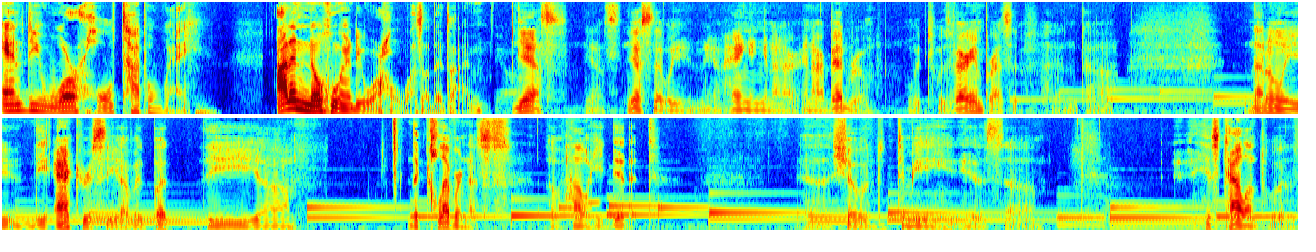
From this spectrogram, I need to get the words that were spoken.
Andy Warhol type of way. I didn't know who Andy Warhol was at the time. Yes, yes, yes. That we you know, hanging in our in our bedroom, which was very impressive, and uh, not only the accuracy of it, but the uh, the cleverness of how he did it uh, showed to me his um, his talent was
